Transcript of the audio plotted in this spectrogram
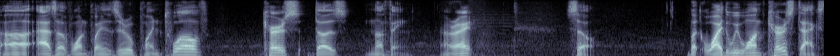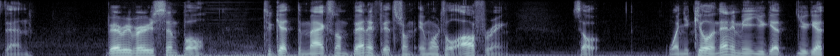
Uh, as of 1.0.12, Curse does nothing. Alright? So, but why do we want Curse stacks then? Very, very simple. To get the maximum benefits from Immortal Offering. So, when you kill an enemy, you get you get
